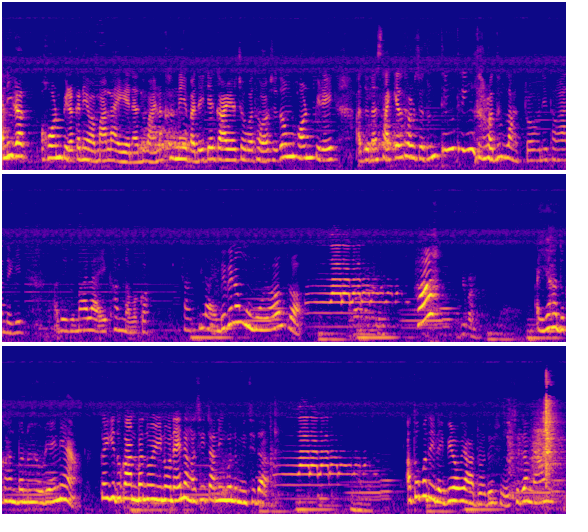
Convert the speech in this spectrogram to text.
ꯑꯅꯤꯔꯛ ꯍꯣꯔꯟ ꯄꯤꯔꯛꯀꯅꯦꯕ ꯃꯥ ꯂꯥꯛꯑꯦꯅ ꯑꯗꯨꯃꯥꯏꯅ ꯈꯪꯅꯩꯕ ꯑꯗꯩꯗꯤ ꯒꯥꯔꯤ ꯑꯆꯧꯕ ꯊꯧꯔꯁꯨ ꯑꯗꯨꯝ ꯍꯣꯔꯟ ꯄꯤꯔꯛꯏ ꯑꯗꯨꯅ ꯁꯥꯏꯀꯜ ꯊꯧꯔꯁꯨ ꯑꯗꯨꯝ ꯇ꯭ꯔꯤꯡ ꯇ꯭ꯔꯤꯡ ꯇꯧꯔ ꯑꯗꯨꯝ ꯂꯥꯛꯇ꯭ꯔꯕꯅꯤ ꯊꯣꯡꯒꯥꯟꯗꯒꯤ ꯑꯗꯩꯗꯤ ꯃꯥ ꯂꯥꯛꯑꯦ ꯈꯪꯅꯕꯀꯣ ꯁꯥꯛꯇꯤ ꯂꯥꯛꯑꯦ ꯕꯦꯕꯤ ꯅꯪ ꯃꯣꯃꯣ ꯌꯥꯎꯔꯛꯇ꯭ꯔꯣ ꯍꯥ ꯑꯩꯌꯥ ꯗꯨꯀꯥꯟ ꯕꯟ ꯑꯣꯏꯍꯧꯔꯦꯅꯦ ꯀꯩꯒꯤ ꯗꯨꯀꯥꯟ ꯕꯟ ꯑꯣꯏꯔꯤꯅꯣꯅꯦ ꯑꯩꯅ ꯉꯁꯤ ꯆꯥꯅꯤꯡꯕ ꯅꯨꯃꯤꯠꯁꯤꯗ ꯑꯇꯣꯞꯄꯗꯤ ꯂꯩꯕꯤꯔꯧ ꯌꯥꯗ꯭ꯔꯣ ꯑꯗꯨꯏꯁꯨ ꯁꯤꯒ ꯃꯌꯥꯝ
